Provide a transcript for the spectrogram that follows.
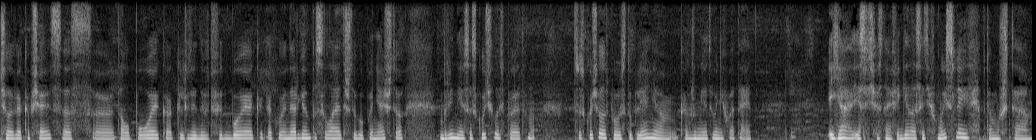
человек общается с э, толпой, как люди дают фидбэк, и какую энергию он посылает, чтобы понять, что, блин, я соскучилась по этому, соскучилась по выступлениям, как же мне этого не хватает. И я, если честно, офигела с этих мыслей, потому что...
